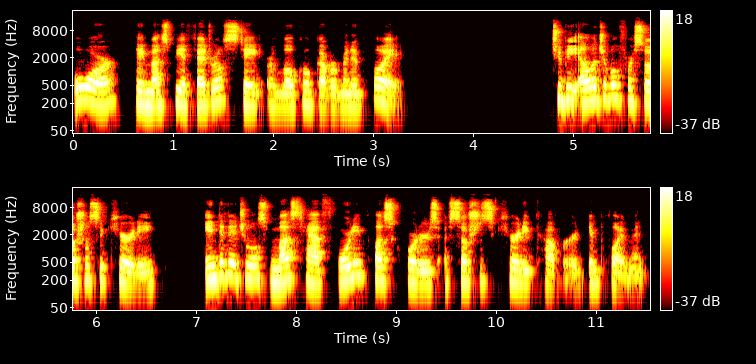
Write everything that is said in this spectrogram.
or they must be a federal, state, or local government employee. To be eligible for Social Security, individuals must have 40 plus quarters of Social Security covered employment,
